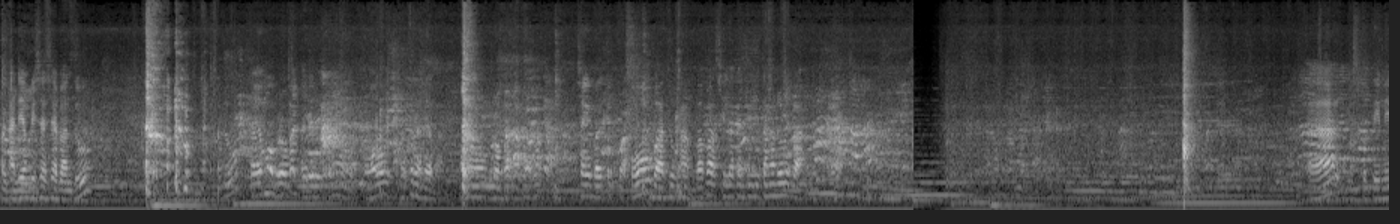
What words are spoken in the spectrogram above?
Ada yang bisa saya bantu? Saya mau berobat ada di Pak. Oh, dokter ada, Pak. Mau berobat apa, Pak? Saya batuk, Pak. Oh, batuk. Ah, Bapak silakan cuci tangan dulu, Pak. Ya, seperti ini,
